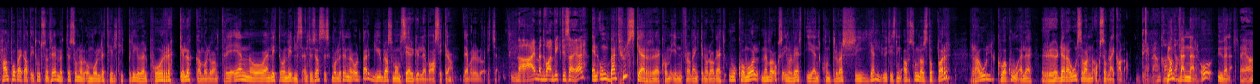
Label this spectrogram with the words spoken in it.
han påpeker at i 2003 møtte Sogndal og Molde til tippeligaduell på Røkkeløkka. Molde vant 3-1, og en litt over middels entusiastisk Molde-trener Odd Berg jubla som om seriegullet var sikra. Det var det jo da ikke. Nei, men det var en viktig seier. En ung Bernt Hulsker kom inn fra benken og laga et OK mål, men var også involvert i en kontroversiell utvisning av Sogndal-stopper Raoul Kouakou, eller Røde Raoul som han også blei kalla. Ble han kalt, Blant ja. venner og uvenner. Ja.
